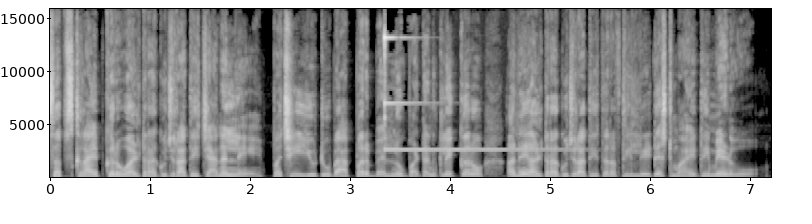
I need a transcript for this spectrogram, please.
સબસ્ક્રાઇબ કરો અલ્ટ્રા ગુજરાતી ચેનલને. પછી યુટ્યુબ એપ પર બેલનું બટન ક્લિક કરો અને અલ્ટ્રા ગુજરાતી તરફથી લેટેસ્ટ માહિતી મેળવો.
